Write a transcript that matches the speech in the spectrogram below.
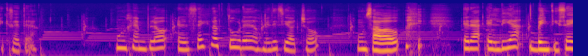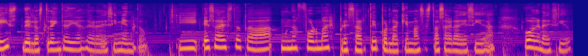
etc. Un ejemplo, el 6 de octubre de 2018, un sábado, era el día 26 de los 30 días de agradecimiento. Y esa vez tocaba una forma de expresarte por la que más estás agradecida o agradecido.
